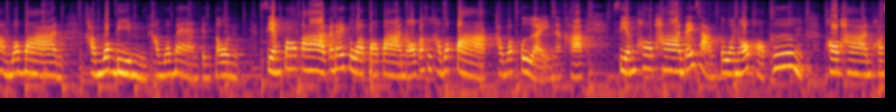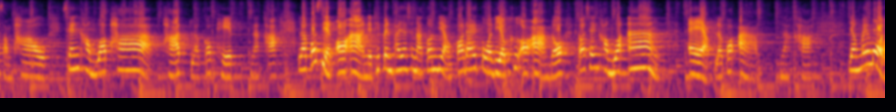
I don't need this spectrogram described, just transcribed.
คำว่าบานคำว่าบินคำว่าแบนเป็นต้น เสียงปอปาก็ได้ตัวปอปาเนาะก็คือคำว่าปากคำว่าเปื่อยนะคะ สียงพอพานได้ 3 ตัวเนาะพอพึ่ง พอพานพอสำเภาเช่นคำว่าผ้า พัด แล้วก็เพชรนะคะ แล้วก็เสียงออ่างเนี่ยที่เป็นพยัญชนะต้นเดียวก็ได้ตัวเดียวก็คือออ่างเนาะก็เช่นคำว่าอ้าง แอบ แล้วก็อาบนะคะยังไม่หมด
